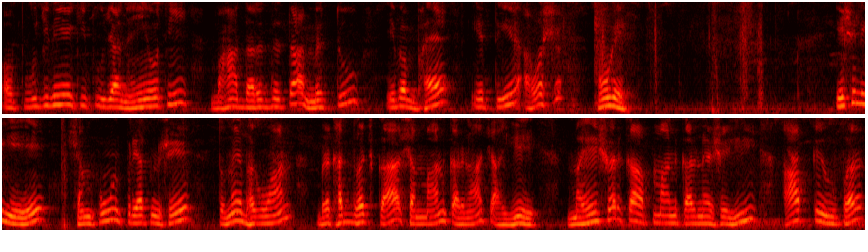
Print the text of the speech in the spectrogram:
और पूजनीय की पूजा नहीं होती, वहाँ दरिद्रता, मृत्यु एवं भय ये तीन अवश्य होंगे। इसलिए संपूर्ण प्रयत्न से तुम्हें भगवान बृखध्वज का सम्मान करना चाहिए। महेश्वर का अपमान करने से ही आपके ऊपर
